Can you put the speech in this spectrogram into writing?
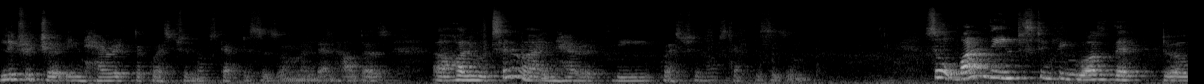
literature inherit the question of skepticism, and then how does uh, Hollywood cinema inherit the question of skepticism. So one of the interesting things was that uh,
